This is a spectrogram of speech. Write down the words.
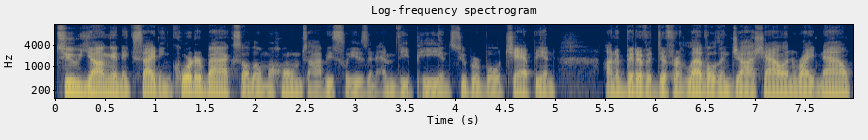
two young and exciting quarterbacks, although Mahomes obviously is an MVP and Super Bowl champion on a bit of a different level than Josh Allen right now.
